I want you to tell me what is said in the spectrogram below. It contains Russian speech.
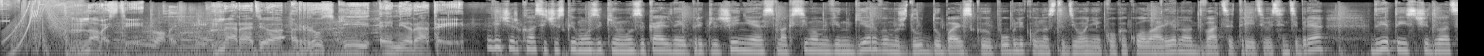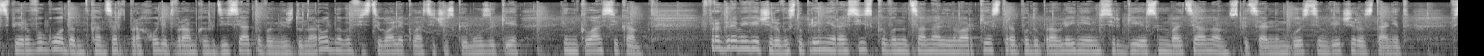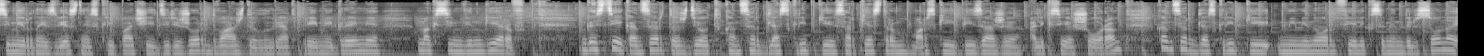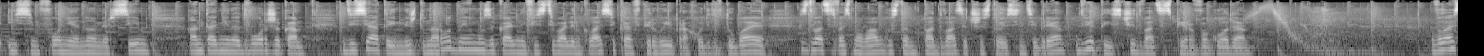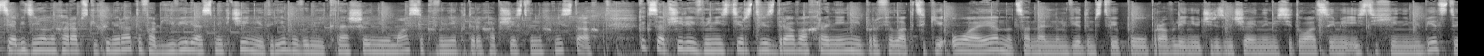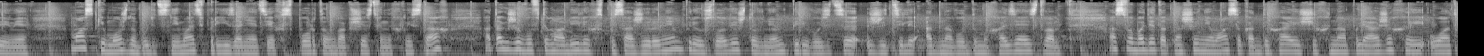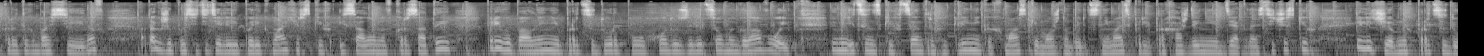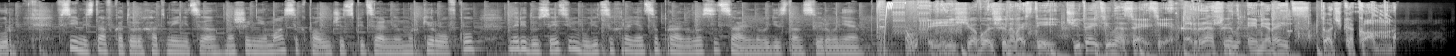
Новости. Новости. На радио «Русские Эмираты». Вечер классической музыки «Музыкальные приключения» с Максимом Венгеровым ждут дубайскую публику на стадионе Coca-Cola Арена 23 сентября 2021 года. Концерт проходит в рамках 10-го международного фестиваля классической музыки «Инклассика» программе вечера выступление Российского национального оркестра под управлением Сергея Смбатяна. Специальным гостем вечера станет всемирно известный скрипач и дирижер, дважды лауреат премии Грэмми Максим Венгеров. Гостей концерта ждет концерт для скрипки с оркестром «Морские пейзажи» Алексея Шора, концерт для скрипки «Ми минор» Феликса Мендельсона и симфония номер 7 Антонина Дворжика. Десятый международный музыкальный фестиваль «Инклассика» впервые проходит в Дубае с 28 августа по 26 сентября 2021 года. Власти Объединенных Арабских Эмиратов объявили о смягчении требований к ношению масок в некоторых общественных местах. Как сообщили в Министерстве здравоохранения и профилактики ОАЭ, Национальном ведомстве по управлению чрезвычайными ситуациями и стихийными бедствиями, маски можно будет снимать при занятиях спортом в общественных местах, а также в автомобилях с пассажирами при условии, что в нем перевозятся жители одного домохозяйства. Освободят от масок отдыхающих на пляжах и у открытых бассейнов, а также посетителей парикмахерских и салонов красоты при выполнении процедур по уходу за лицом и головой. В медицинских центрах и клиниках маски можно будет снимать при прохождении диагностических и лечебных процедур. Все места, в которых отменится ношение масок, получат специальную маркировку. Наряду с этим будет сохраняться правило социального дистанцирования. Еще больше новостей читайте на сайте RussianEmirates.com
